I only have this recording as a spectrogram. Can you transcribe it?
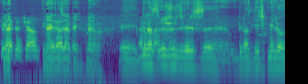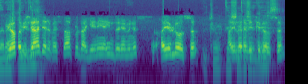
Günaydın Can. Günaydın İzel Bey, merhaba. Ee, biraz özür dileriz, ee, biraz gecikmeli olarak. Yok rica ederim, estağfurullah. Yeni yayın döneminiz hayırlı olsun. Çok teşekkür Hayırlara vesile olsun.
